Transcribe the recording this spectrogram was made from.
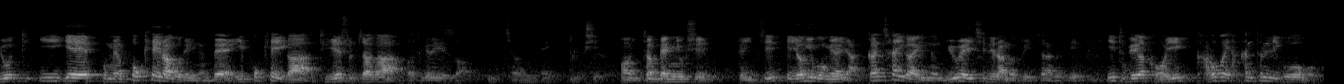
요 뒤- 이게 보면 4K라고 돼 있는데 이 4K가 뒤에 숫자가 어떻게 돼 있어? 2160. 어, 2160 돼 있지? 여기 보면 약간 차이가 있는 UHD라는 것도 있잖아, 그지? 이 두 개가 거의 가로가 약간 틀리고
